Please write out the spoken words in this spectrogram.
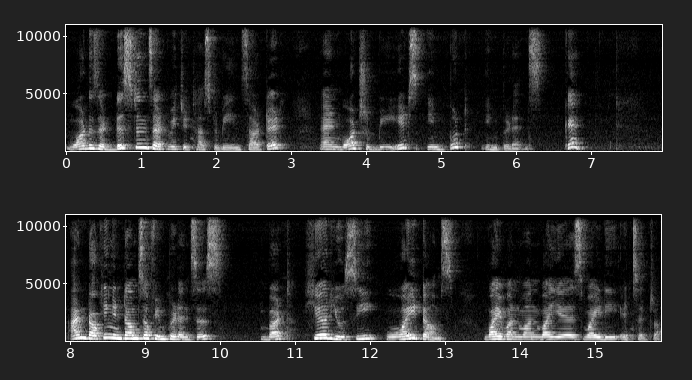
what is the distance at which it has to be inserted and what should be its input impedance. Okay. I am talking in terms of impedances but here you see Y terms Y11, YS, YD etc.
